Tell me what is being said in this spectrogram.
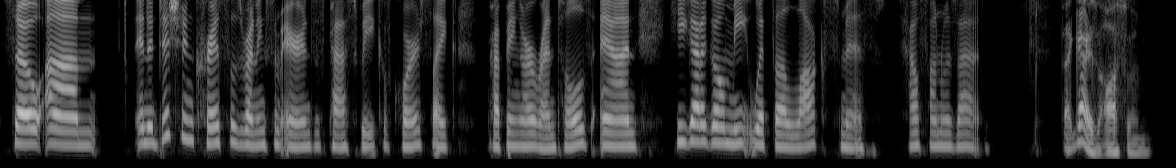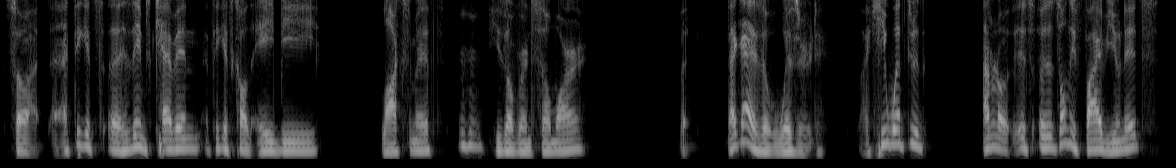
So, um, in addition, Chris was running some errands this past week, of course, like prepping our rentals, and he got to go meet with the locksmith. How fun was that? That guy is awesome. So I, I think it's uh, his name's Kevin. I think it's called AB Locksmith. Mhm. He's over in Sylmar. That guy is a wizard. Like he went through, I don't know, it's it's only five units,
